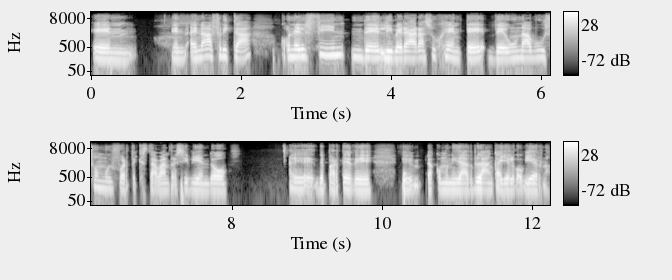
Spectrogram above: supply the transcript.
en, en, África con el fin de liberar a su gente de un abuso muy fuerte que estaban recibiendo eh, de parte de la comunidad blanca y el gobierno.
